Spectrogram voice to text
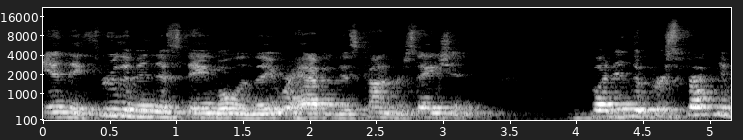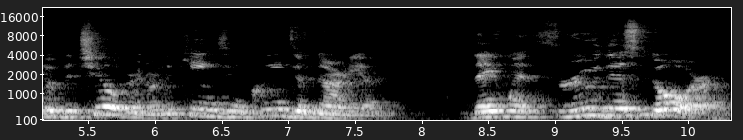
And they threw them in the stable, and they were having this conversation. But in the perspective of the children, or the kings and queens of Narnia, they went through this door,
